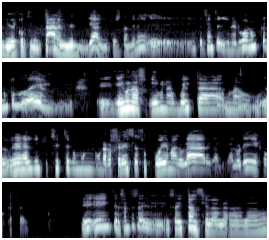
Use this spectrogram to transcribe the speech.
a nivel continental, a nivel mundial. Entonces también es interesante, y Neruda nunca, nunca lo de él. Eh, es, una, es una vuelta, es alguien que existe como una referencia a sus poemas a lo largo, a, lo lejos, ¿cachai? Es, interesante esa, esa distancia, la, la,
